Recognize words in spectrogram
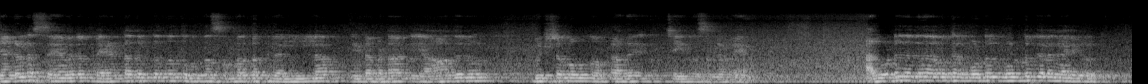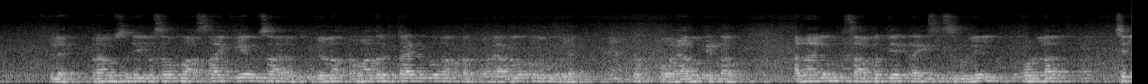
ഞങ്ങളുടെ സേവനം വേണ്ടതുണ്ടെന്ന് തോന്നുന്ന സന്ദർഭത്തിലെല്ലാം ഇടപെടാൻ യാതൊരു വിഷമവും നോക്കാതെ ചെയ്യുന്ന സംഘടനയാണ്. അതുകൊണ്ട് തന്നെ നമുക്ക് അങ്ങോട്ടും ഇങ്ങോട്ടും ചില കാര്യങ്ങളുണ്ട്. ഇല്ലേ? പ്രാവശ്യം നിയമസഭ പാസ്സാക്കിയ ഒരു സാധനം. അത്രമാത്രം ഇഷ്ടമായിട്ടൊന്നും നമ്മുടെ പോരാതെ തോന്നുന്നു അല്ലേ പോരാതൊക്കെ ഉണ്ടാവും. എന്നാലും സാമ്പത്തിക ക്രൈസിസിനുള്ളിൽ ഉള്ള ചില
